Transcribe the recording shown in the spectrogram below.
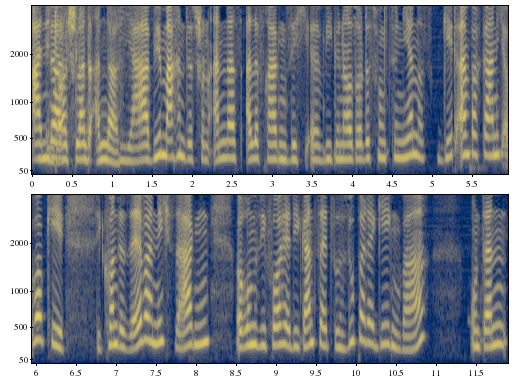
In Anders. Deutschland anders. Ja, wir machen das schon anders. Alle fragen sich, äh, wie genau soll das funktionieren? Es geht einfach gar nicht. Aber okay, sie konnte selber nicht sagen, warum sie vorher die ganze Zeit so super dagegen war und dann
